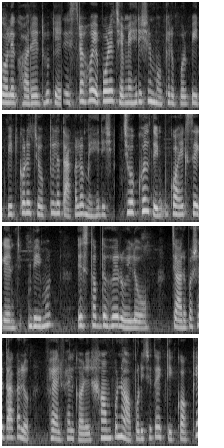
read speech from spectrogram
গলে ঘরে ঢুকে চেষ্টা হয়ে পড়েছে মেহরিশের মুখের উপর। পিট পিট করে চোখ তুলে তাকালো মেহরিশ চোখ খুলতে কয়েক সেকেন্ড বিমুট স্তব্ধ হয়ে রইল। চারপাশে তাকালো ফ্যাল ফ্যাল করে। সম্পূর্ণ অপরিচিত একটি কক্ষে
